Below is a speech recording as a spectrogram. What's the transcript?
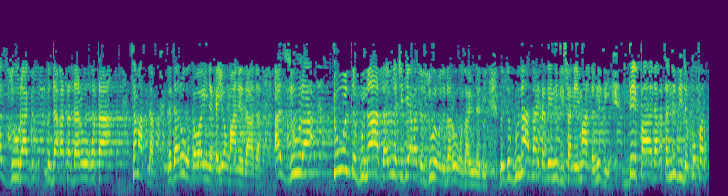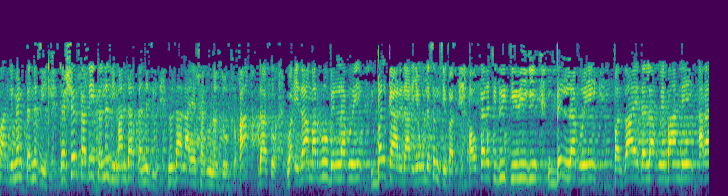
الزور دغه ته دروغ ته څه مطلب د دروغ گواہی نه کوي یو معنی دا ده الزور ټول د ګناه ځایونه چې دی هغه د زور او د دروغ ځایونه دي نو د ګناه ځای ته دی نه دي سینما ته نه دي د پادغه ته نه دي د کفر پارلیمنت ته نه دي د شرک اډې ته نه دي مندر ته نه دي نو دا لا یشهدون الزور شو دا شو و اذا مروا باللغو بل کاردار یو لسم صفت او کله چې دوی تیریږي باللغو په زائد لغو باندې هغه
